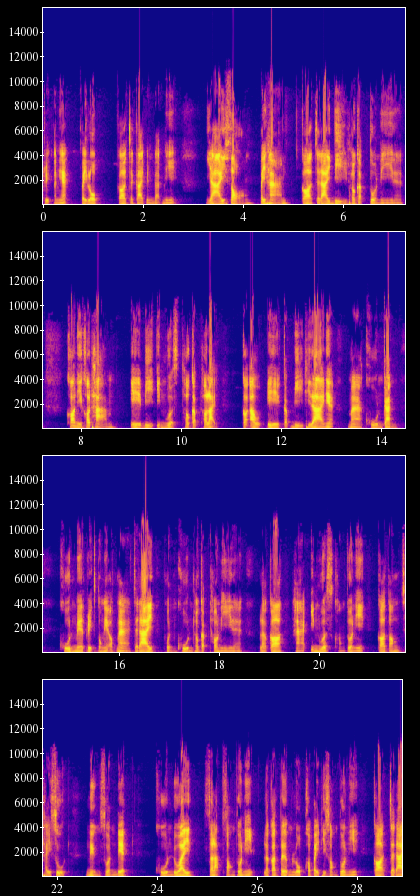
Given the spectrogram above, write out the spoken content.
ทริกอันเนี้ยไปลบก็จะกลายเป็นแบบนี้ ย้าย 2 ไปหารก็จะได้ b เท่ากับตัวนี้นะ ข้อนี้เขาถาม a b inverse เท่ากับเท่าไหร่ ก็เอา a กับ b ที่ได้เนี่ยมาคูณกัน คูณเมทริกตรงนี้ออกมาจะได้ผลคูณเท่ากับเท่านี้นะ แล้วก็หา inverse ของตัวนี้ก็ต้องใช้สูตร 1 ส่วนเดคูณด้วยสลับ 2 ตัวนี้ แล้วก็เติมลบเข้าไปที่ 2 ตัวนี้ ก็จะได้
